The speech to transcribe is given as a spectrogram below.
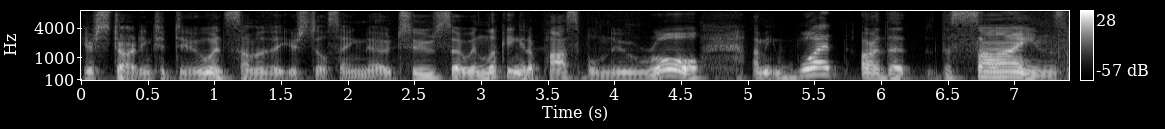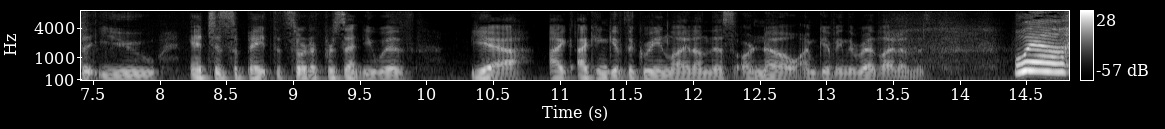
you're starting to do, and some of it you're still saying no to. So, in looking at a possible new role, I mean, what are the the signs that you anticipate that sort of present you with, yeah, I, I can give the green light on this, or no, I'm giving the red light on this? Well,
